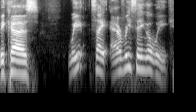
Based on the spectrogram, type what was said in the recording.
because we say every single week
